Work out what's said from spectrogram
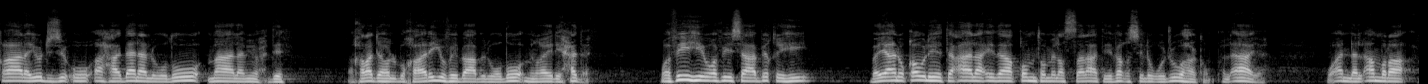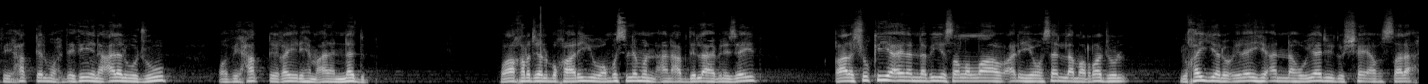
قال يجزئ أحدنا الوضوء ما لم يحدث. أخرجه البخاري في باب الوضوء من غير حدث. وفيه وفي سابقه بيان قوله تعالى إذا قمتم إلى الصلاة فاغسلوا وجوهكم الآية. وأن الأمر في حق المحدثين على الوجوب وفي حق غيرهم على الندب. وأخرج البخاري ومسلم عن عبد الله بن زيد قال شكي إلى النبي صلى الله عليه وسلم الرجل يخيل إليه أنه يجد الشيء في الصلاة.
